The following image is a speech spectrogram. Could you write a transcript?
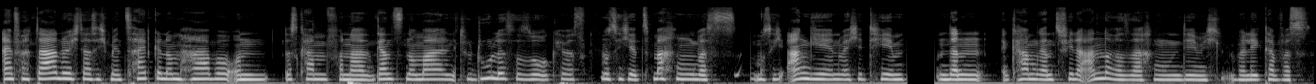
einfach dadurch, dass ich mir Zeit genommen habe und das kam von einer ganz normalen To-Do-Liste so, okay, was muss ich jetzt machen, was muss ich angehen, welche Themen. Und dann kamen ganz viele andere Sachen, die ich überlegt habe, was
